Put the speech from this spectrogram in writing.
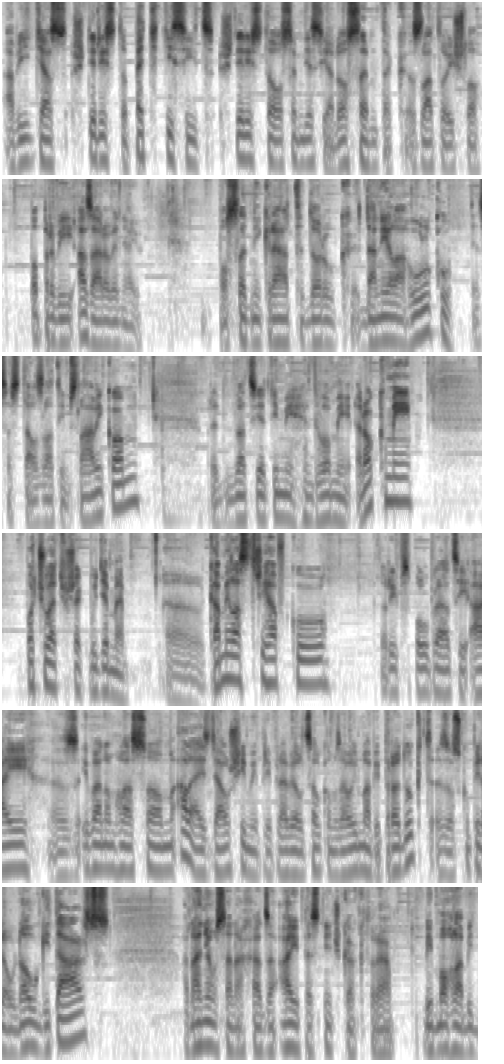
a víťaz 405 488, tak zlato išlo poprvý a zároveň aj posledný krát do rúk Daniela Húlku. Ten sa stal zlatým slávikom pred 22 rokmi. Počúvať však budeme e, Kamila Střihavku, ktorý v spolupráci aj s Ivanom Hlasom, ale aj s ďalšími pripravil celkom zaujímavý produkt so skupinou No Guitars a na ňom sa nachádza aj pesnička, ktorá by mohla byť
